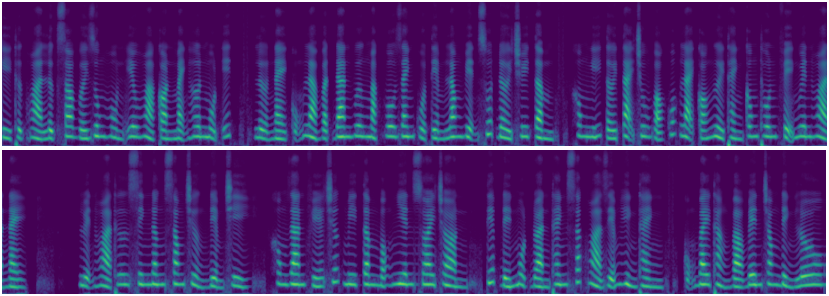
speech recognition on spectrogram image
Kỳ thực hỏa lực so với dung hồn yêu hỏa còn mạnh hơn một ít. Lửa này cũng là vật đan vương mặc vô danh của tiềm long viện suốt đời truy tầm. Không nghĩ tới tại Chu Võ Quốc lại có người thành công thôn phệ nguyên hỏa này. Luyện hỏa thư sinh nâng song trưởng điểm chỉ. Không gian phía trước mi tâm bỗng nhiên xoay tròn. Tiếp đến một đoàn thanh sắc hỏa diễm hình thành. Cũng bay thẳng vào bên trong đỉnh lô.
